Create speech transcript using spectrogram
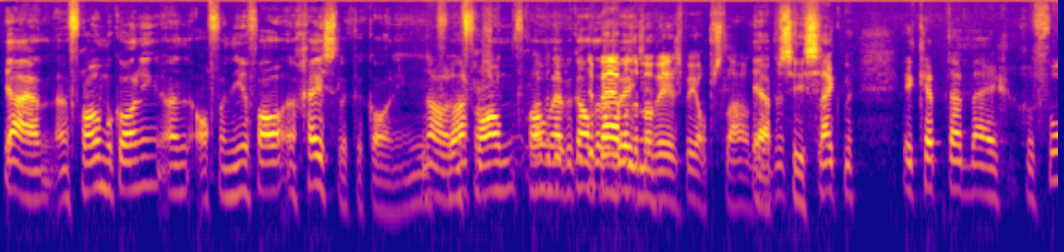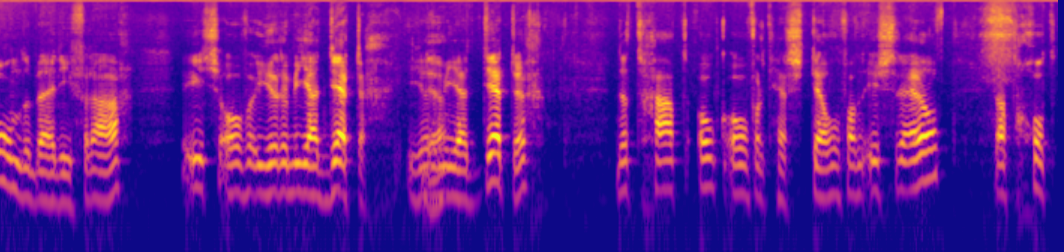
Ja, een, een vrome koning, een, of in ieder geval een geestelijke koning. Nou, van vroom, vroom de, heb ik de altijd Bijbel een beetje... er maar weer eens bij opslaan. Ja, dat precies. Lijkt me, ik heb daarbij gevonden bij die vraag iets over Jeremia 30. Jeremia ja. 30, dat gaat ook over het herstel van Israël dat God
